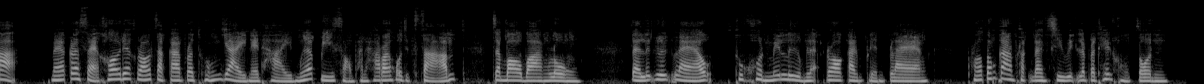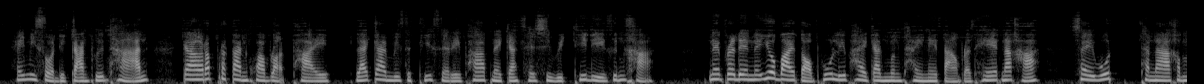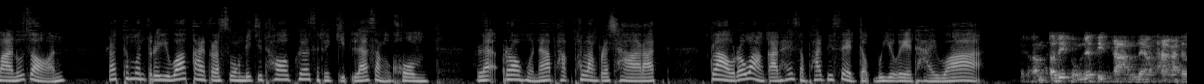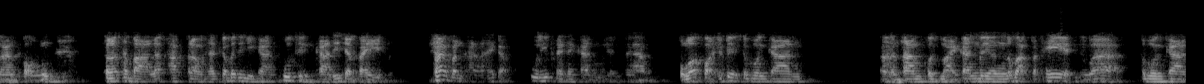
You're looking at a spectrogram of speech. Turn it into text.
แม้กระแสข้อเรียกร้องจากการประท้วงใหญ่ในไทยเมื่อปี 2563 จะเบาบางลง แต่ลึกๆแล้วทุกคนไม่ลืมและรอการเปลี่ยนแปลง เพราะต้องการผลักดันชีวิตและประเทศของตน ให้มีสวัสดิการพื้นฐาน การรับประกันความปลอดภัย และการมีสิทธิเสรีภาพในการใช้ชีวิตที่ดีขึ้นค่ะ ในประเด็นนโยบายต่อผู้ลี้ภัยการเมืองไทยในต่างประเทศนะคะชัยวุฒิธนาคมานุสรรัฐมนตรีว่าการกระทรวงดิจิทัลเพื่อเศรษฐกิจและสังคม และรองหัวหน้าพักพลังประชารัฐ กล่าวระหว่างการให้สัมภาษณ์พิเศษกับ VOA ไทยว่าตอนที่ผมได้ติดตามแนวทางการทำงานของรัฐบาลและพรรคพลังประชารัฐก็ไม่ได้มีการพูดถึงการที่จะไปสร้างปัญหาให้กับผู้ลี้ภัยในการเมืองนะครับ ผมว่าปล่อยให้เป็นกระบวนการตามกฎหมายการเมืองระหว่างประเทศ หรือว่ากระบวนการ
